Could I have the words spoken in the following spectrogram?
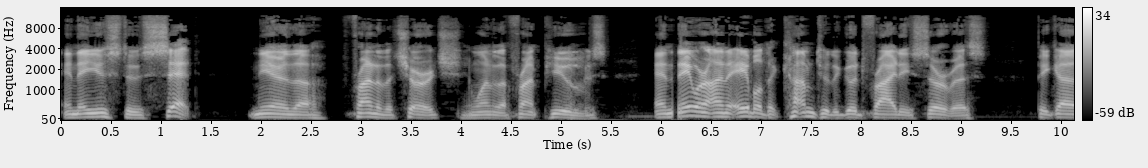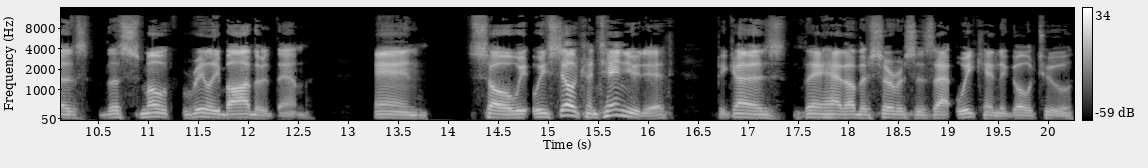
and they used to sit near the front of the church in one of the front pews, and they were unable to come to the Good Friday service because the smoke really bothered them. And so we, we still continued it because they had other services that weekend to go to,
